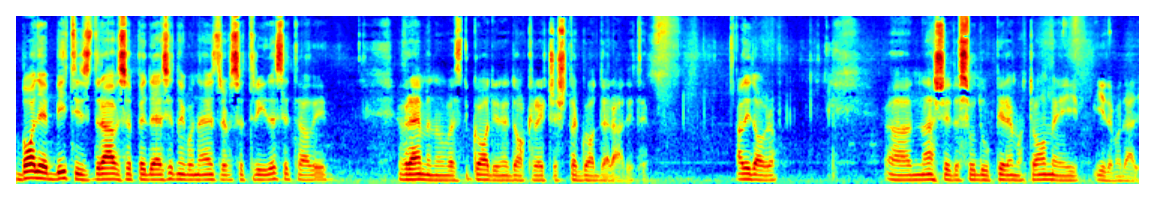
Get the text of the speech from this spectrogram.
bolje biti zdrav sa 50 nego nezdrav sa 30, ali vremenom vas godine dokreće šta god da radite. Ali dobro, naše je da se odupiremo tome i idemo dalje.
